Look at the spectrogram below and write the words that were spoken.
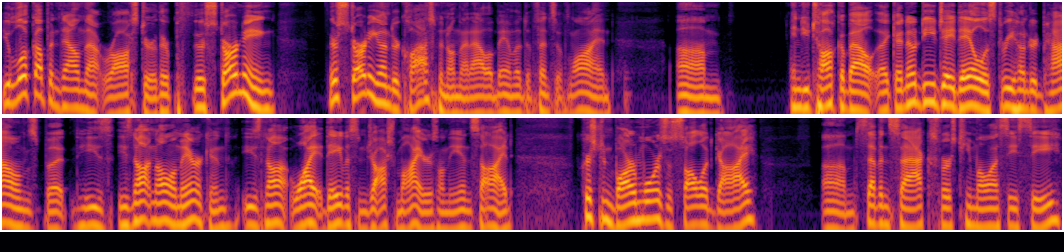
you look up and down that roster, they're they're starting they're starting underclassmen on that Alabama defensive line. Um, and you talk about like I know DJ Dale is three hundred pounds, but he's he's not an All American. He's not Wyatt Davis and Josh Myers on the inside. Christian Barmore is a solid guy, um, seven sacks, first team All SEC.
